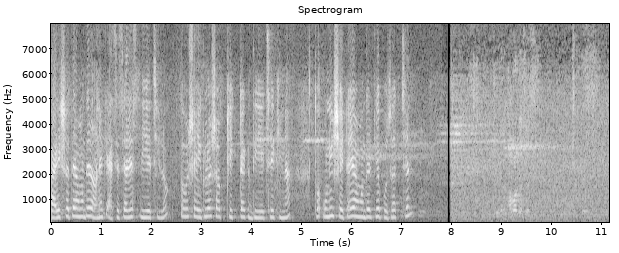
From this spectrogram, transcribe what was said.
গাড়ির সাথে আমাদের অনেক অ্যাসেসারিজ দিয়েছিল, তো সেইগুলো সব ঠিকঠাক দিয়েছে কিনা? তো উনি সেটাই আমাদেরকে বোঝাচ্ছেন। আমার কাছে আছে আর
